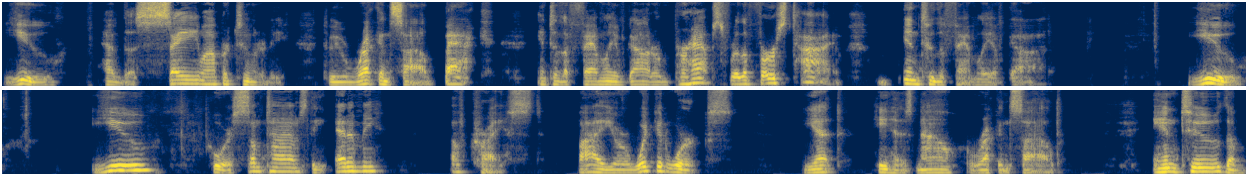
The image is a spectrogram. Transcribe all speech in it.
you have the same opportunity to be reconciled back into the family of God, or perhaps for the first time into the family of God. You, you who are sometimes the enemy of Christ, by your wicked works, yet he has now reconciled into the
